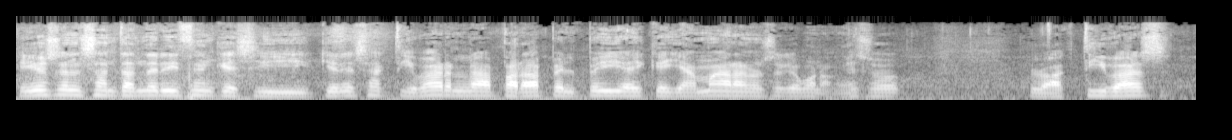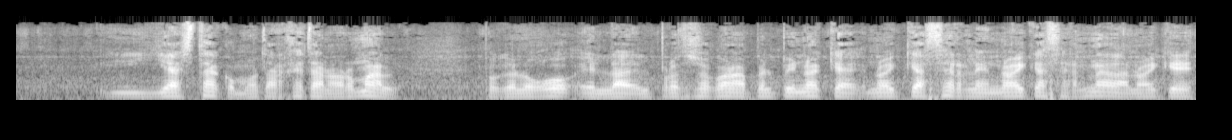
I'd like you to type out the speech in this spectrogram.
Ellos en el Santander dicen que si quieres activarla para Apple Pay hay que llamar a no sé qué. Bueno, eso lo activas y ya está como tarjeta normal porque luego el, proceso con Apple Pay no hay, que, no hay que hacerle, no hay que hacer nada, no hay que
